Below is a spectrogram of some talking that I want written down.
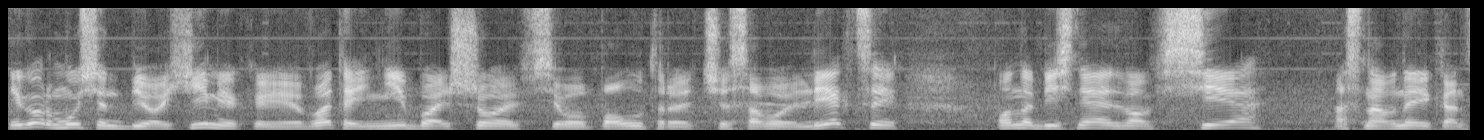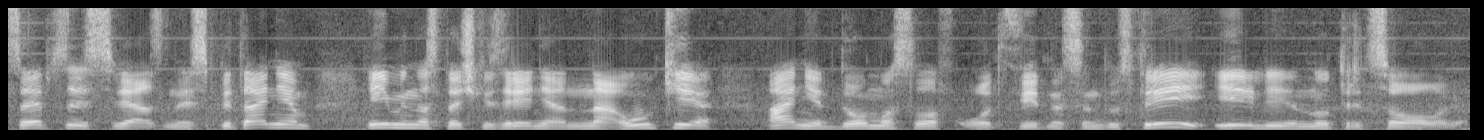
Егор Мусин биохимик, и в этой небольшой, всего полутора часовой лекции он объясняет вам все основные концепции, связанные с питанием, именно с точки зрения науки, а не домыслов от фитнес-индустрии или нутрициологов.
